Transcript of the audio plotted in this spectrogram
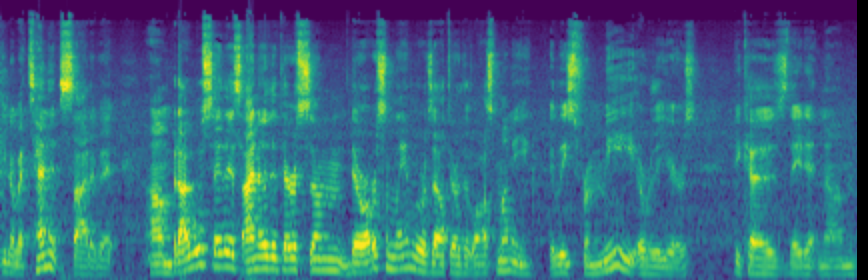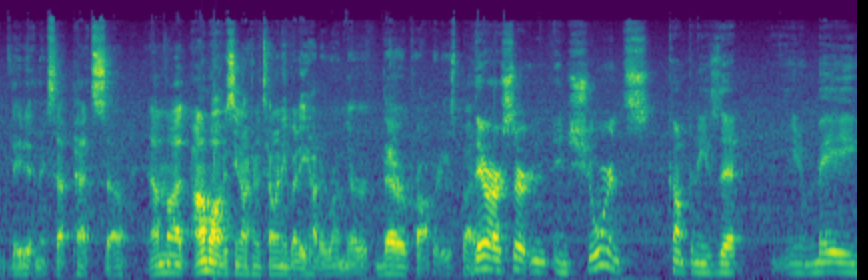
you know a tenant side of it, Um, but I will say this: I know that there are some there are some landlords out there that lost money, at least from me over the years, because they didn't um, they didn't accept pets. So, and I'm not I'm obviously not going to tell anybody how to run their their properties, but There are certain insurance companies that you know, may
